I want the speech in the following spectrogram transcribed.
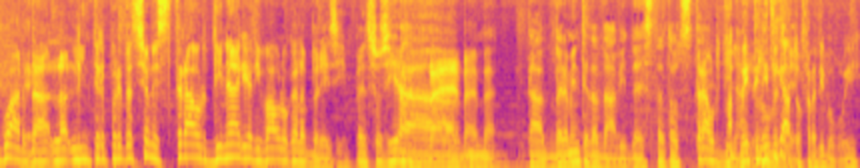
Guarda, la- l'interpretazione straordinaria di Paolo Calabresi, penso sia Ah, beh, beh, beh. Da- veramente da Davide, è stato Ma straordinario. avete lo litigato fra di voi?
